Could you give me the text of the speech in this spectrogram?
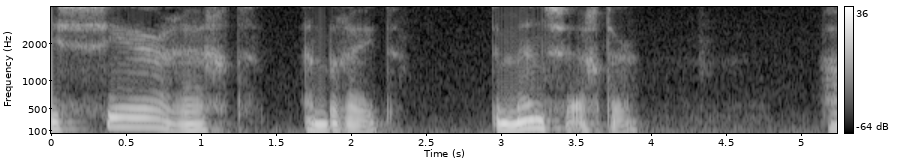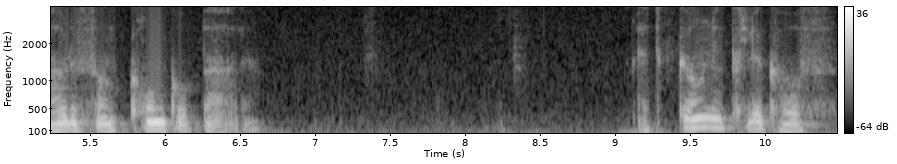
is zeer recht en breed. De mensen echter houden van kronkelpaden. Het koninklijk hof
